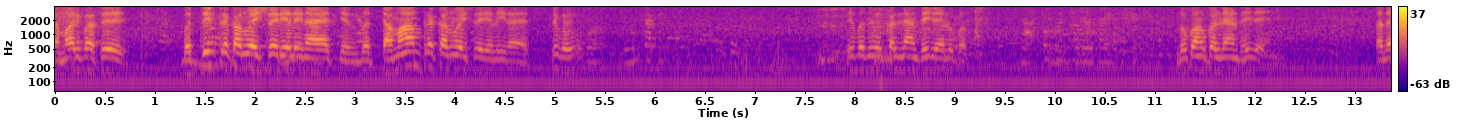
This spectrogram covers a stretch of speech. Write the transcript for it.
અમારી પાસે બધી જ પ્રકારનું ઐશ્વર્ય લઈને આવ્યા છે તમામ પ્રકારનું ઐશ્વર્ય લઈને આવ્યા છે. શું કહ્યું? એ બધું કલ્યાણ થઈ જાય લોકો. લોકોનું કલ્યાણ થઈ જાય. અને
